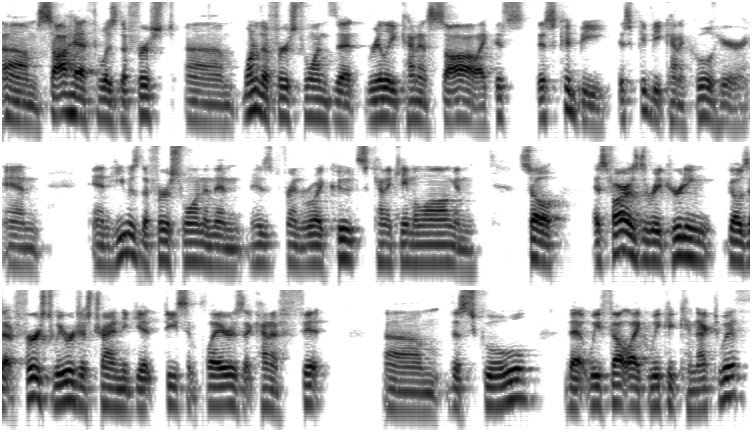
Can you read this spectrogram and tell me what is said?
um, Sahith was the first, um, one of the first ones that really kind of saw like this, this could be, this could be kind of cool here. And, and he was the first one. And then his friend Roy Cootes kind of came along. And so as far as the recruiting goes at first, we were just trying to get decent players that kind of fit um, the school that we felt like we could connect with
